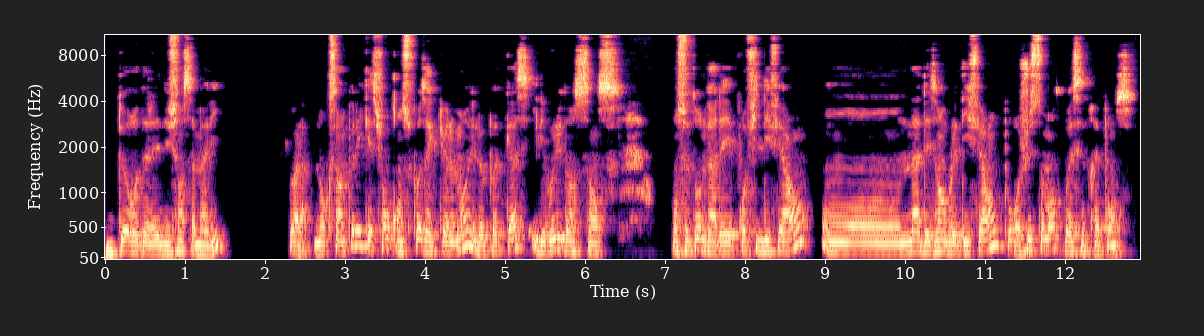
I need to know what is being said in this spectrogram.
de redonner du sens à ma vie? Voilà, donc c'est un peu les questions qu'on se pose actuellement et le podcast il évolue dans ce sens on se tourne vers des profils différents, on a des angles différents pour justement trouver cette réponse.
